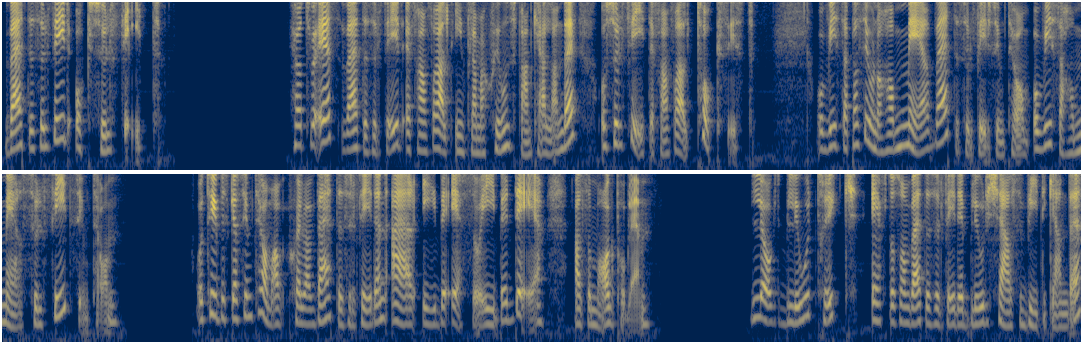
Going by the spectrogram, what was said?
vätesulfid och sulfit. H2S, vätesulfid, är framförallt inflammationsframkallande och sulfit är framförallt toxiskt. Och vissa personer har mer vätesulfidsymptom och vissa har mer sulfitsymptom. Och typiska symptom av själva vätesulfiden är IBS och IBD, alltså magproblem. Lågt blodtryck eftersom vätesulfid är blodkärlsvidgande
